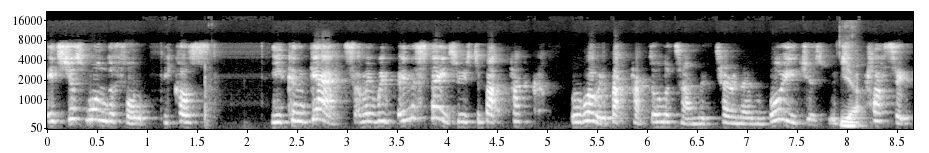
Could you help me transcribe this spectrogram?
it's just wonderful because you can get. I mean, we in the states we used to backpack. Well, we backpacked all the time with Terra Nova Voyagers, which Yeah. is a classic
